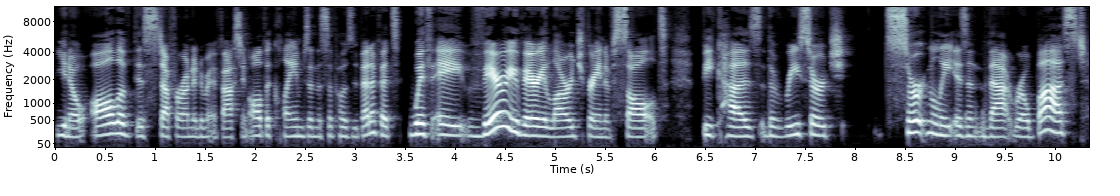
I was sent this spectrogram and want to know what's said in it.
you know, all of this stuff around intermittent fasting, all the claims and the supposed benefits with a very, very large grain of salt because the research certainly isn't that robust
